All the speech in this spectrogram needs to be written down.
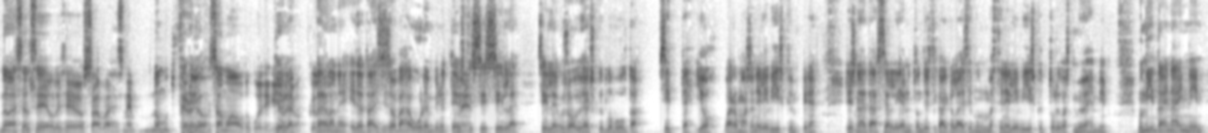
No SLC oli se jossain vaiheessa. Ne, no mutta fair No no sama auto kuitenkin. Kyllä, joo, joo, kyllä. Tällainen, tota, siis on vähän uudempi nyt tietysti Niin. siis sille, sille, kun se on 90-luvulta sitten jo varmaan se 450. Siis näitä SL nyt on tietysti kaikenlaisia, mutta mun mielestä se 450 tuli vasta myöhemmin. Mutta niin tai näin, niin,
